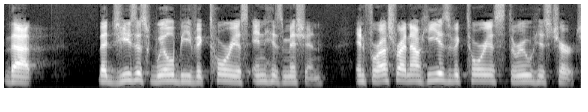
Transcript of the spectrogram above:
that that Jesus will be victorious in his mission. And for us right now, he is victorious through his church.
